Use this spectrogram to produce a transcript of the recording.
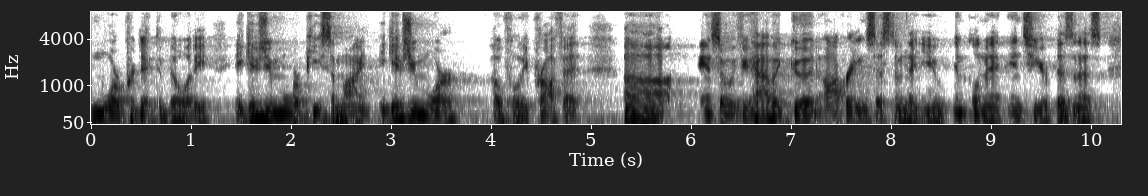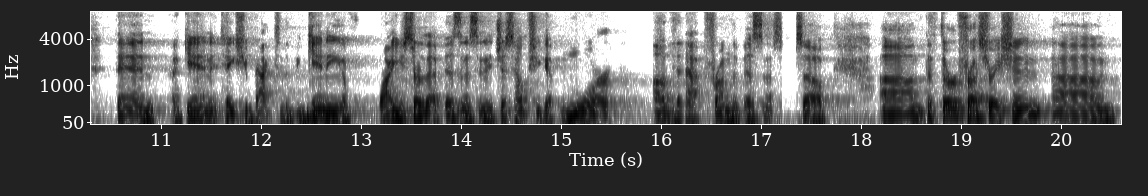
more predictability. It gives you more peace of mind. It gives you more, hopefully, profit. Mm-hmm. Uh, and so if you have a good operating system that you implement into your business, then again, it takes you back to the beginning of why you started that business and it just helps you get more of that from the business. So um, the third frustration um,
